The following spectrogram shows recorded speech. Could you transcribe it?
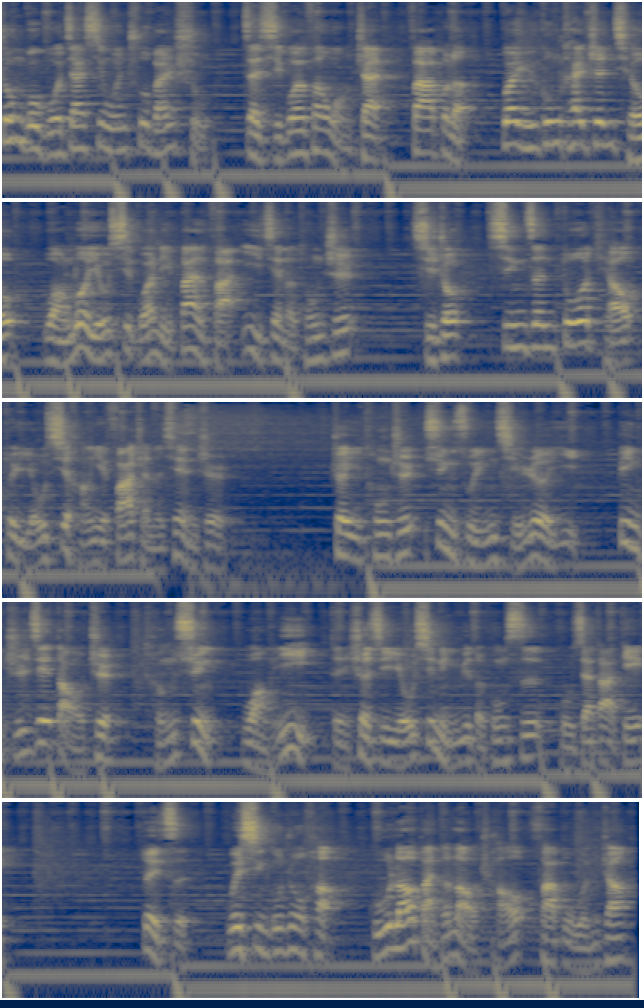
中国国家新闻出版署在其官方网站发布了关于公开征求《网络游戏管理办法》意见的通知，其中新增多条对游戏行业发展的限制。这一通知迅速引起热议，并直接导致腾讯、网易等涉及游戏领域的公司股价大跌。对此，微信公众号“古老板的老巢”发布文章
